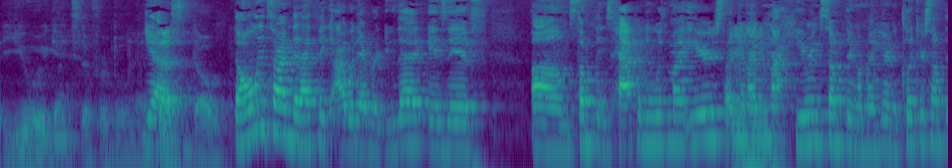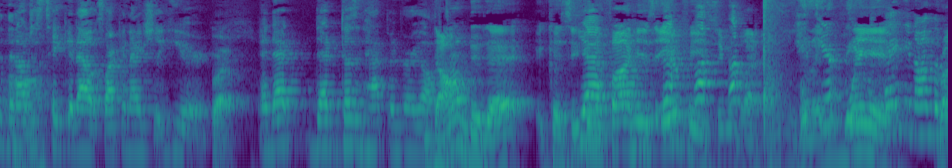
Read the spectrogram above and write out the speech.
"You a gangster for doing that? Yeah. That's dope." The only time that I think I would ever do that is if um, something's happening with my ears, like, and I'm not hearing something, I'm not hearing a click or something, then I'll Mm-hmm. Uh-huh. just take it out so I can actually hear. Right. And that that doesn't happen very often. Dom do that because he Yeah. couldn't find his earpiece. He was like, "I'm just His gonna earpiece win." was hanging on the right,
